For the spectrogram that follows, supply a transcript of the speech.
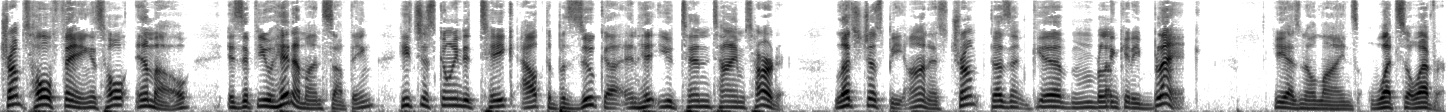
Trump's whole thing, his whole MO, is if you hit him on something, he's just going to take out the bazooka and hit you 10 times harder. Let's just be honest Trump doesn't give blankety blank. He has no lines whatsoever.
